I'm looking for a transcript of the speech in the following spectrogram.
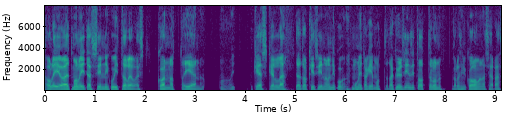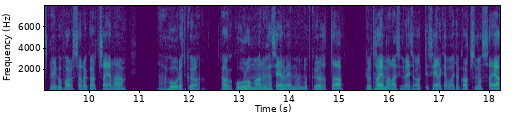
Oli jo, että mä olin tässä siinä niin italialaiskannattajien keskellä, tai toki siinä oli niinku muitakin, mutta tota, kyllä siinä sitten ottelun, varsinkin kolmannessa erässä niinku Forssaro katsojana huudot kyllä alkoi kuulumaan yhä selvemmin, mutta kyllä tota, kyllä haimalaisyleisö otti selkävoiton katsomassa ja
